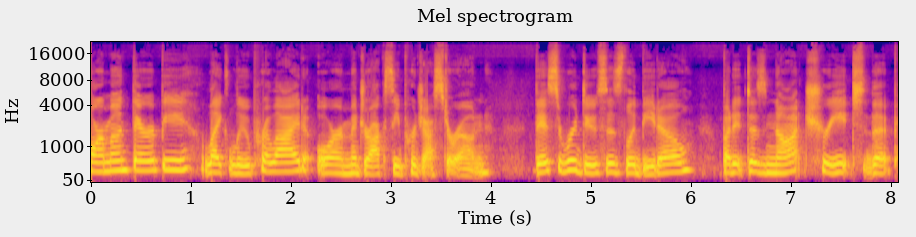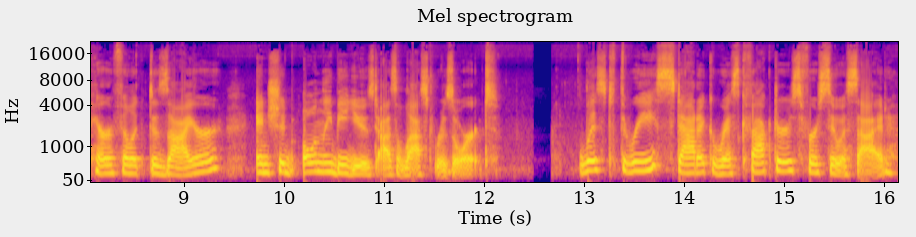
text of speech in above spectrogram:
Hormone therapy like Leuprolide or medroxyprogesterone. This reduces libido, but it does not treat the paraphilic desire and should only be used as a last resort. List three static risk factors for suicide.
